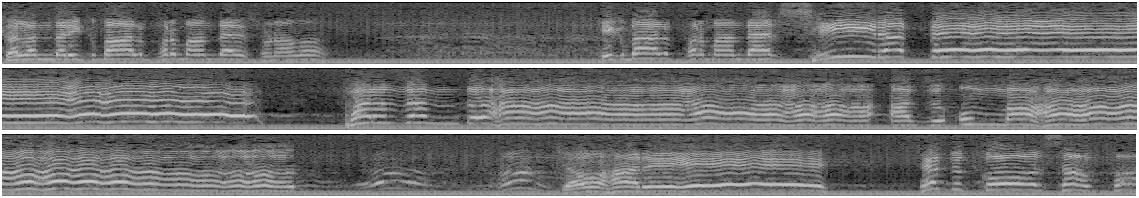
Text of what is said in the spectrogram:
کلندر اقبال فرماندہ ہے سناواں۔ اقبال فرماندہ سیرت فرزند از امہات۔ جوہر سد کو صفا۔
